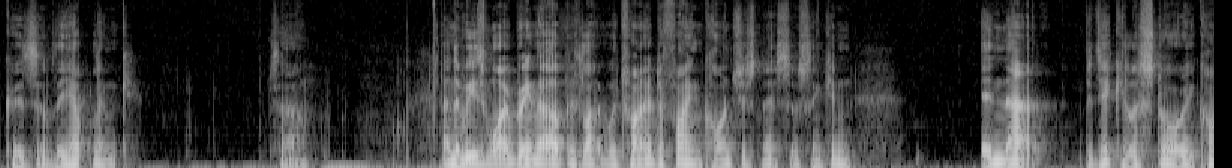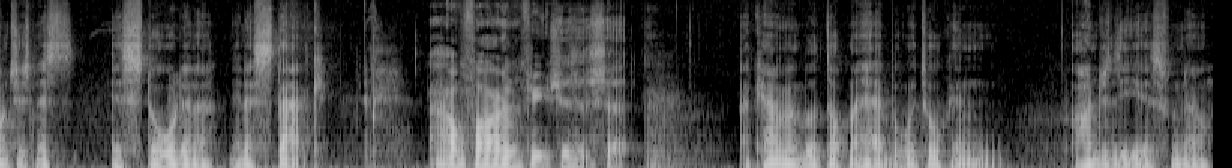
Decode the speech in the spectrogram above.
because of the uplink. So, and the reason why I bring that up is like we're trying to define consciousness. I was thinking, in that particular story, consciousness is stored in a in a stack. How far in the future is it set? I can't remember the top of my head, but we're talking hundreds of years from now,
